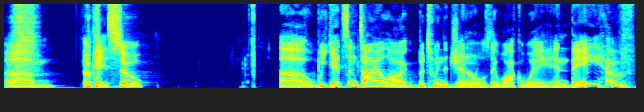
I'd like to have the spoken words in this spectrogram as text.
Um, okay, so uh, we get some dialogue between the generals. They walk away, and they have.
